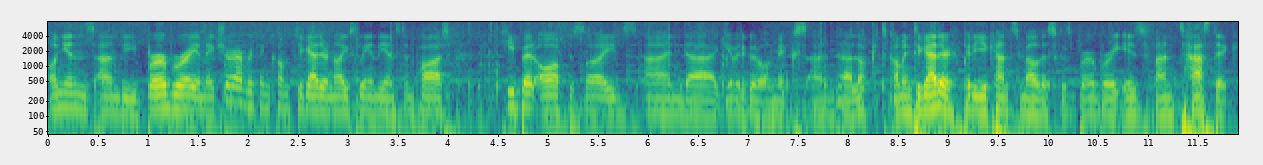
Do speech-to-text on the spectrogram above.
onions and the berbere and make sure everything comes together nicely in the Instant Pot. Keep it off the sides and uh, give it a good old mix. And uh, look, it's coming together. Pity you can't smell this because berbere is fantastic.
